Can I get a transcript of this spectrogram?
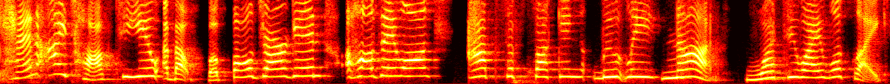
can I talk to you about football jargon all day long? Absolutely not. What do I look like?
